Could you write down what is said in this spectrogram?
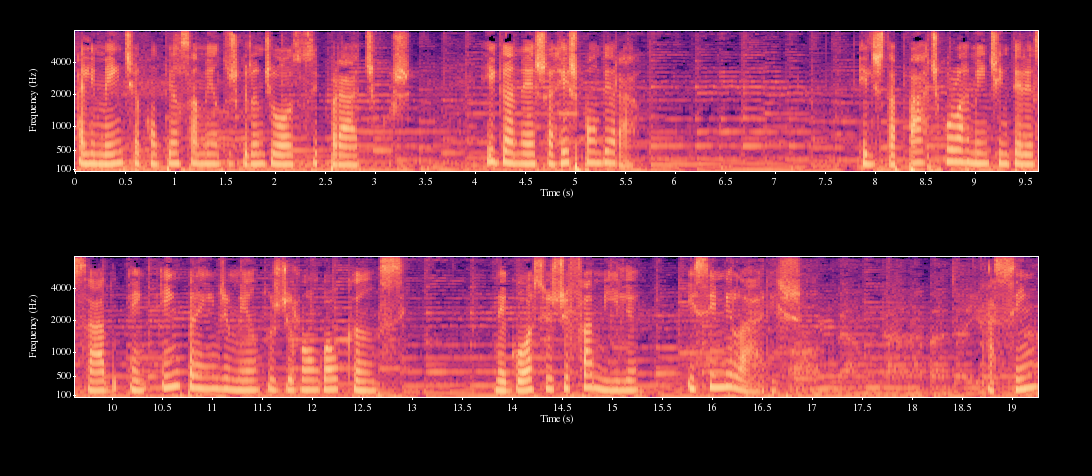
Alimente-a com pensamentos grandiosos e práticos, e Ganesha responderá. Ele está particularmente interessado em empreendimentos de longo alcance negócios de família e similares. Assim,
